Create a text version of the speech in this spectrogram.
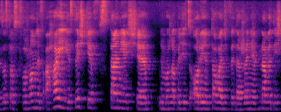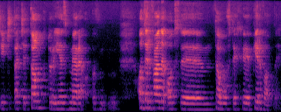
został stworzony w Ahai, jesteście w stanie się, można powiedzieć, zorientować w wydarzeniach, nawet jeśli czytacie tom, który jest w miarę oderwany od y, tomów tych y, pierwotnych.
